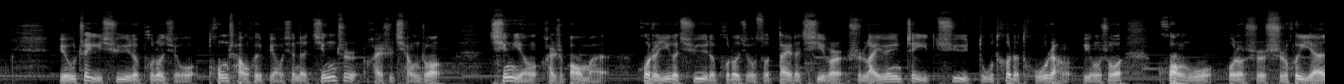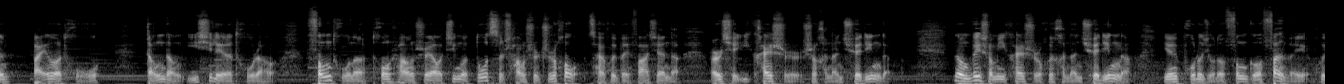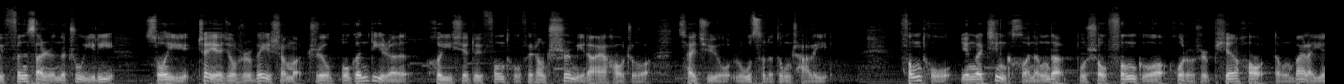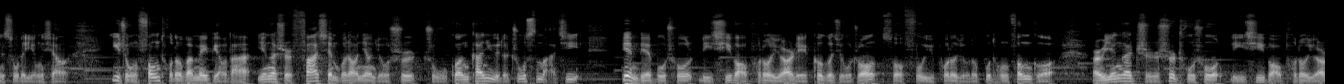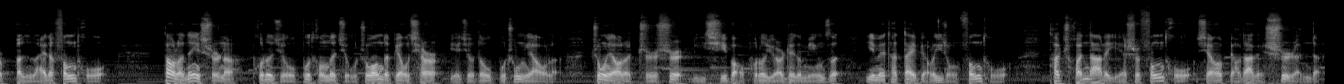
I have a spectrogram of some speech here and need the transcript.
比如这一区域的葡萄酒通常会表现的精致还是强壮，轻盈还是饱满，或者一个区域的葡萄酒所带的气味是来源于这一区域独特的土壤，比如说矿物或者是石灰岩、白垩土。等等一系列的土壤风土呢，通常是要经过多次尝试之后才会被发现的，而且一开始是很难确定的。那么为什么一开始会很难确定呢？因为葡萄酒的风格范围会分散人的注意力，所以这也就是为什么只有勃艮第人和一些对风土非常痴迷的爱好者才具有如此的洞察力。风土应该尽可能的不受风格或者是偏好等外来因素的影响。一种风土的完美表达，应该是发现不到酿酒师主观干预的蛛丝马迹，辨别不出李奇堡葡萄园里各个酒庄所赋予葡萄酒的不同风格，而应该只是突出李奇堡葡萄园本来的风土。到了那时呢，葡萄酒不同的酒庄的标签也就都不重要了，重要的只是里奇堡葡萄园这个名字，因为它代表了一种风土，它传达的也是风土想要表达给世人的。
